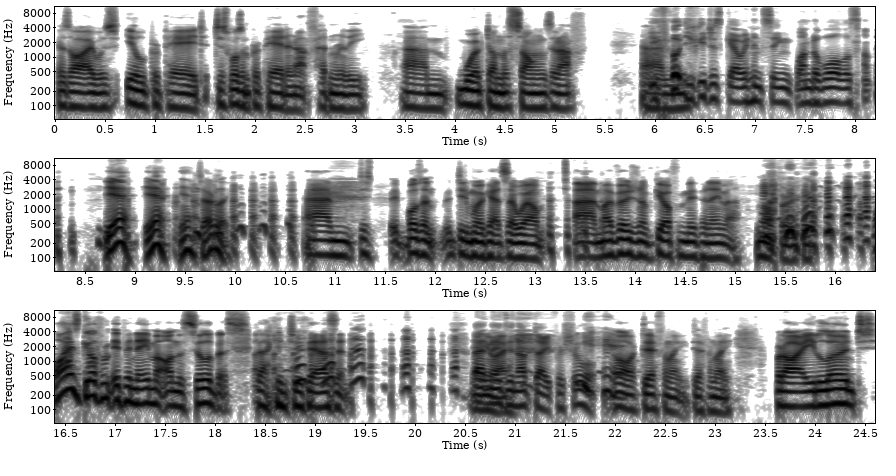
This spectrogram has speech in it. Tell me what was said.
because I was ill prepared, just wasn't prepared enough, hadn't really um, worked on the songs enough. You Um, thought you could just go in and sing Wonderwall or something. yeah, yeah, yeah, totally. Um, just it wasn't, it didn't work out so well. Uh, my version of Girl from Ipanema, not very good. Why is Girl from Ipanema on the syllabus back in 2000? That Anyway. needs an update for sure. Oh, definitely, definitely. But I learnt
